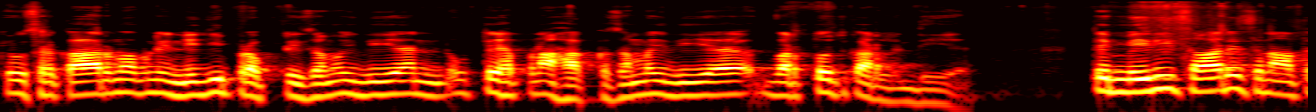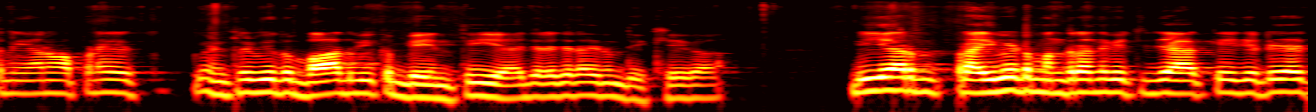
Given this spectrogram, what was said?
ਕਿਉਂਕਿ ਸਰਕਾਰ ਨੂੰ ਆਪਣੀ ਨਿੱਜੀ ਪ੍ਰਾਪਰਟੀ ਸਮਝਦੀ ਹੈ, ਉੱਤੇ ਆਪਣਾ ਹੱਕ ਸਮਝਦੀ ਹੈ, ਵਰਤੋਂ ਚ ਕਰ ਲੈਂਦੀ ਹੈ। ਤੇ ਮੇਰੀ ਸਾਰੇ ਸਨਾਤਨੀਆਂ ਨੂੰ ਆਪਣੇ ਇੰਟਰਵਿਊ ਤੋਂ ਬਾਅਦ ਵੀ ਇੱਕ ਬੇਨਤੀ ਹੈ, ਜਿਹੜਾ ਜਿਹੜਾ ਇਹਨੂੰ ਦੇਖੇਗਾ, ਵੀ ਯਾਰ ਪ੍ਰਾਈਵੇਟ ਮੰਦਰਾਂ ਦੇ ਵਿੱਚ ਜਾ ਕੇ ਜਿਹੜੇ ਇਹ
